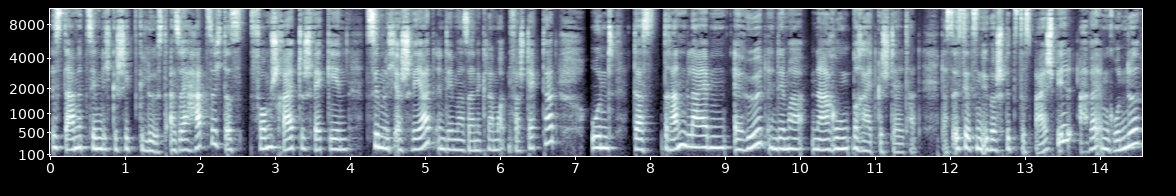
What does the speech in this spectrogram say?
ist damit ziemlich geschickt gelöst. Also er hat sich das vom Schreibtisch weggehen ziemlich erschwert, indem er seine Klamotten versteckt hat und das Dranbleiben erhöht, indem er Nahrung bereitgestellt hat. Das ist jetzt ein überspitztes Beispiel, aber im Grunde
